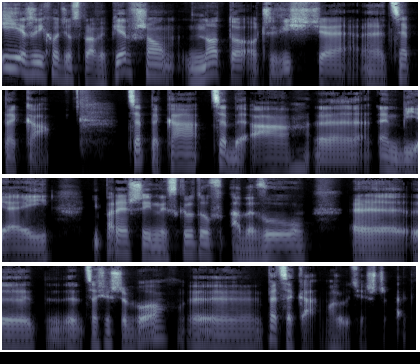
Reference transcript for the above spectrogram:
I jeżeli chodzi o sprawę pierwszą, no to oczywiście e, CPK. CPK, CBA, e, NBA, i parę jeszcze innych skrótów, ABW, e, e, coś jeszcze było? E, PCK może być jeszcze, tak?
